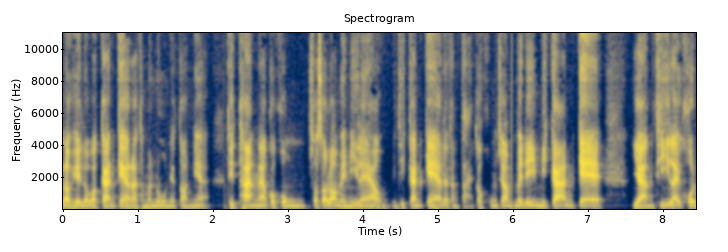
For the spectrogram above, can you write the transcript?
เราเห็นแล้วว่าการแก้รัฐธรรมนูญในตอนนี้ทิศทางแล้วก็คงสสรไม่มีแล้ว วิธีการแก้อะไรต่างๆ ก็คงจะไม่ได้มีการแก้ อย่างที่หลายคน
